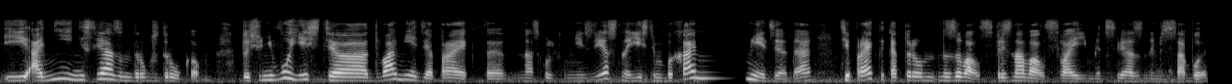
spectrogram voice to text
и они не связаны друг с другом. То есть у него есть два медиапроекта, насколько мне известно, есть МБХ медиа, да, те проекты, которые он называл, признавал своими, связанными с собой,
